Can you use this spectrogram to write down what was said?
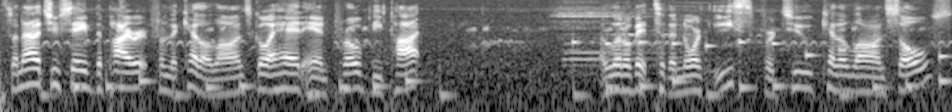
So now that you've saved the pirate from the Kelolons, go ahead and probe the pot a little bit to the northeast for two Kelolon souls.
